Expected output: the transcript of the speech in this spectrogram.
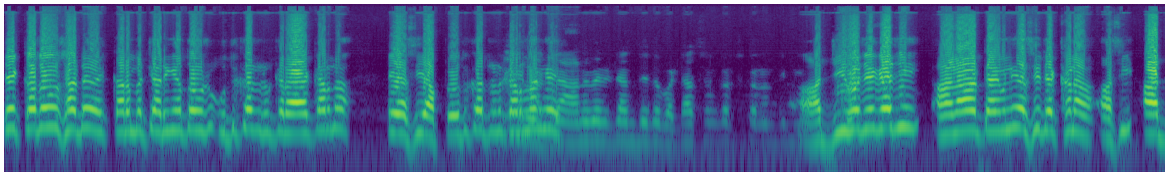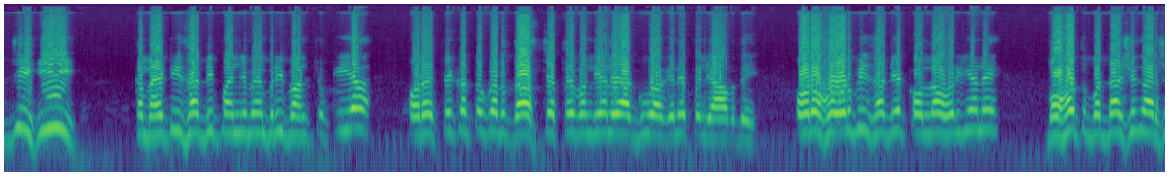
ਤੇ ਕਦੋਂ ਸਾਡੇ ਕਰਮਚਾਰੀਆਂ ਤੋਂ ਉਦਘਾਟਨ ਕਰਾਇਆ ਕਰਨ? ਤੇ ਅਸੀਂ ਆਪੇ ਉਦਘਾਟਨ ਕਰ ਲਾਂਗੇ। ਆਉਣ ਵੇਲੇ ਟਾਈਮ ਤੇ ਤਾਂ ਵੱਡਾ ਸੰਘਰਸ਼ ਕਰਨ ਦੀ ਅੱਜ ਹੀ ਹੋ ਜਾਏਗਾ ਜੀ। ਆਉਣ ਵਾਲਾ ਟਾਈਮ ਨਹੀਂ ਅਸੀਂ ਦੇਖਣਾ। ਅਸੀਂ ਅੱਜ ਹੀ ਕਮੇਟੀ ਸਾਡੀ ਪੰਜ ਮੈਂਬਰੀ ਬਣ ਚੁੱਕੀ ਆ ਔਰ ਇੱਥੇ ਘੱਟੋ ਘੱਟ 10 ਜਥੇਬੰਦੀਆਂ ਦੇ ਆਗੂ ਆ ਗਏ ਨੇ ਪੰਜਾਬ ਦੇ। ਔਰ ਹੋਰ ਵੀ ਸਾਡੀਆਂ ਕਾਲਾਂ ਹੋ ਰਹੀਆਂ ਨੇ। ਬਹੁਤ ਵੱਡਾ ਸੰਘਰਸ਼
